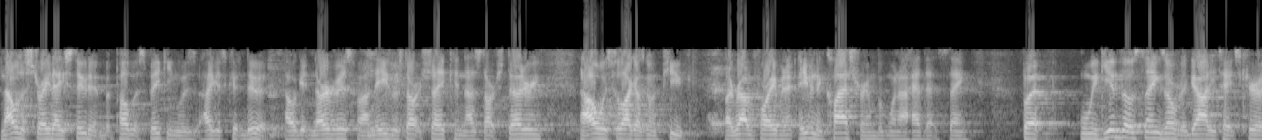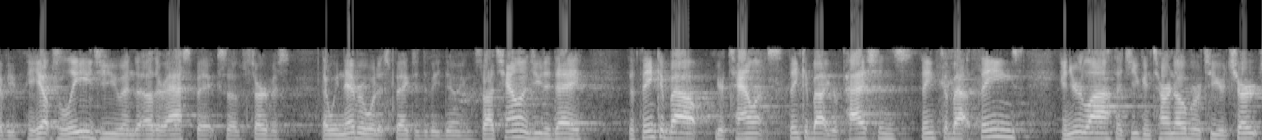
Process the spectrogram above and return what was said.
And I was a straight A student, but public speaking was, I just couldn't do it. I would get nervous, my knees would start shaking, I'd start stuttering. And I always feel like I was going to puke, like right before even, even in classroom, but when I had that thing. But when we give those things over to God, He takes care of you. He helps lead you into other aspects of service that we never would have expected to be doing. So I challenge you today to think about your talents, think about your passions, think about things in your life that you can turn over to your church,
